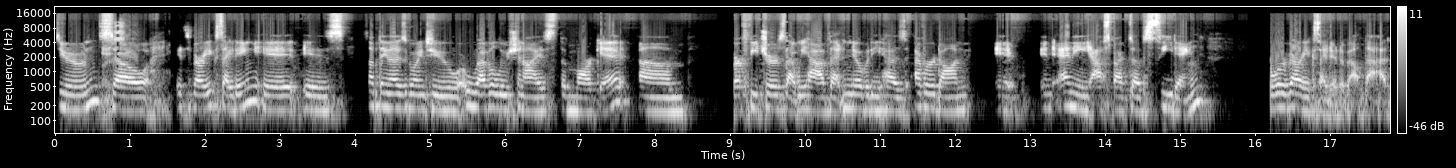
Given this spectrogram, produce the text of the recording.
soon. Nice. So it's very exciting. It is something that is going to revolutionize the market. Um, there are features that we have that nobody has ever done in, in any aspect of seating. We're very excited about that.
